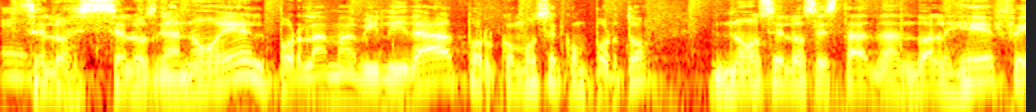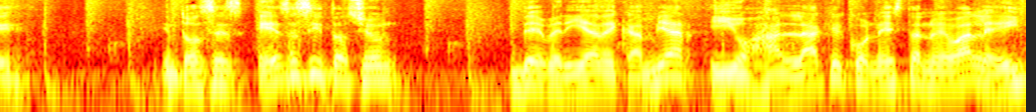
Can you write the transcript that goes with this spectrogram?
él. Se los, se los ganó él por la amabilidad, por cómo se comportó. No se los está dando al jefe. Entonces, esa situación debería de cambiar. Y ojalá que con esta nueva ley,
